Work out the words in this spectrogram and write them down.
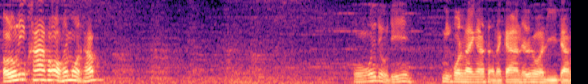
เราต้องรีบฆ่าเขาออกให้หมดครับ โอ้ยเดี๋ยวดิมีคนรายงานสถานการณ์ด้วยว่าดีจัง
